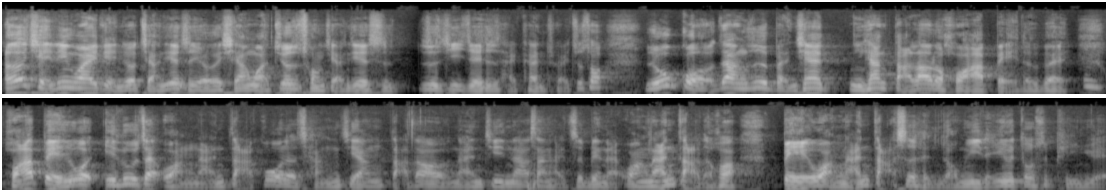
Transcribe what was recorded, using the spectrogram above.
而且另外一点，就蒋介石有个想法，就是从蒋介石日记这次才看出来，就是说如果让日本现在你看打到了华北，对不对？华北如果一路在往南打过了长江，打到南京啊、上海这边来，往南打的话，北往南打是很容易的，因为都是平原。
